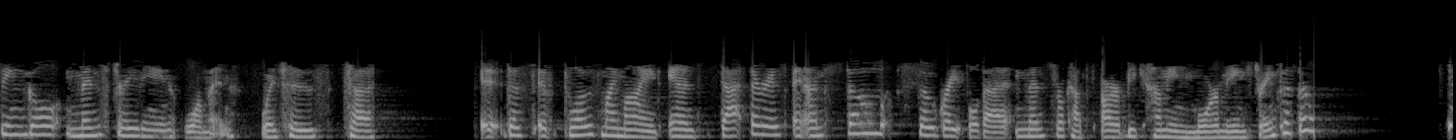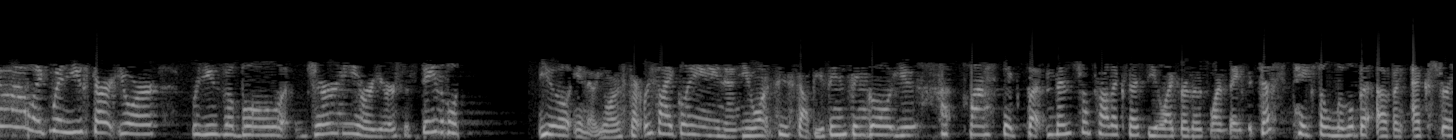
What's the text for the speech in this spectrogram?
single menstruating woman, which is just it just it blows my mind. And that there is and I'm so so grateful that menstrual cups are becoming more mainstream because they're yeah like when you start your reusable journey or your sustainable you'll you know you want to start recycling and you want to stop using single use plastics but menstrual products i feel like are those one things it just takes a little bit of an extra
